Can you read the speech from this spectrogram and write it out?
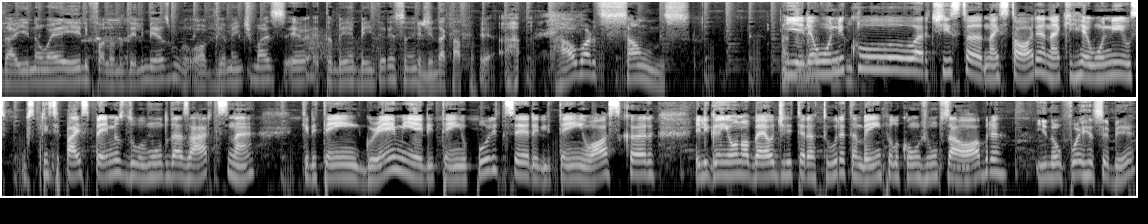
Daí não é ele falando dele mesmo, obviamente, mas é- é- também é bem interessante. Que linda capa. É, Howard Sounds. A E ele é o único artista na história, né, que reúne os, os principais prêmios do mundo das artes, né? Que ele tem Grammy, ele tem o Pulitzer, ele tem o Oscar, ele ganhou o Nobel de Literatura também pelo conjunto da obra. E não foi receber.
